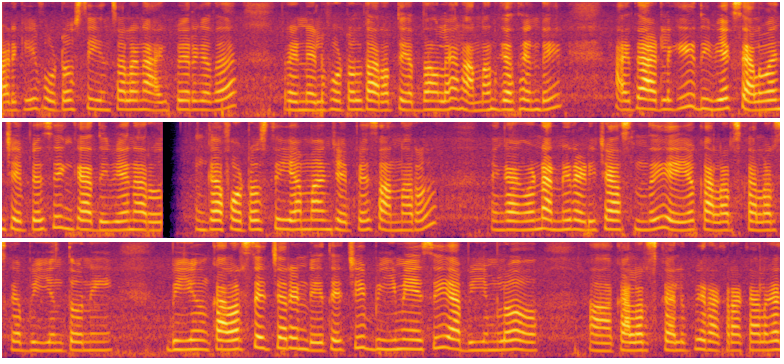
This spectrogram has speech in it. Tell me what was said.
ఆడికి ఫొటోస్ తీయించాలని ఆగిపోయారు కదా. రెండు నెలల ఫోటోలు తర్వాత తీద్దాంలే అని అన్నాను కదండి. అయితే వాటికి దివ్యకి సెలవు అని చెప్పేసి ఇంకా దివ్య నారు ఇంకా ఫొటోస్ తీయమ్మా అని చెప్పేసి అన్నారు. ఇంకా అవ్వండి అన్నీ రెడీ చేస్తుంది. ఏయో కలర్స్ కలర్స్గా బియ్యంతో బియ్యం కలర్స్ తెచ్చారండి. తెచ్చి బియ్యం వేసి ఆ బియ్యంలో కలర్స్ కలిపి రకరకాలుగా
